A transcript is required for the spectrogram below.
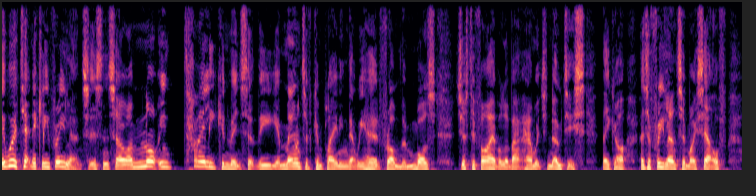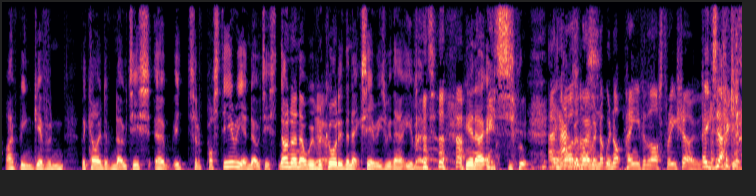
they were technically freelancers, and so I'm not entirely convinced that the amount of complaining that we heard from them was justifiable about how much notice they got. As a freelancer myself, I've been given the kind of notice, uh, it, sort of posterior notice. No, no, no, we've Yeah. recorded the next series without you, mate. you know, it's. it and by the way, we're not, we're not paying you for the last three shows. Exactly.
